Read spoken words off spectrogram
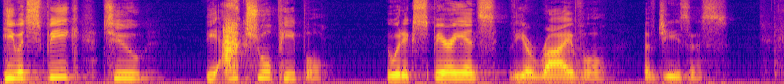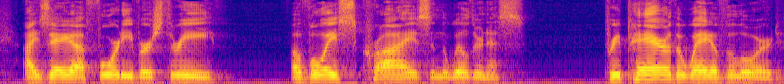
He would speak to the actual people who would experience the arrival of Jesus. Isaiah 40, verse 3 a voice cries in the wilderness Prepare the way of the Lord,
